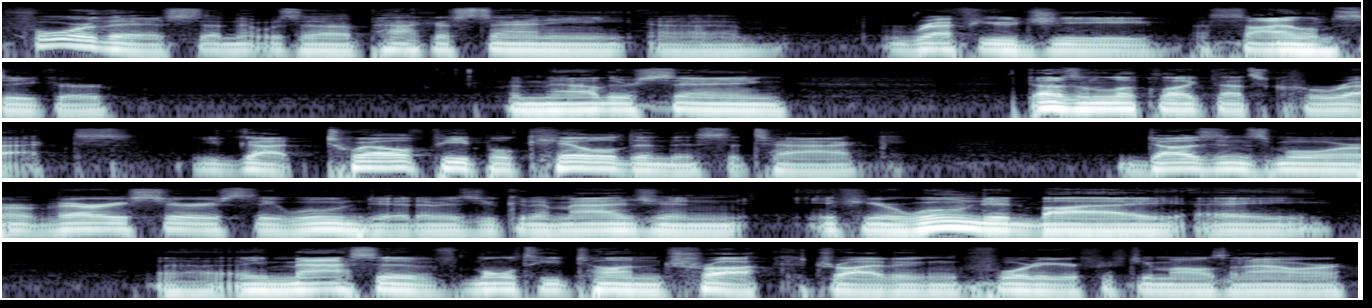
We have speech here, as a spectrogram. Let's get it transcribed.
for this, and it was a Pakistani uh, refugee asylum seeker. And now they're saying doesn't look like that's correct. You've got 12 people killed in this attack, dozens more very seriously wounded. I As you can imagine, if you're wounded by a uh, a massive multi-ton truck driving 40 or 50 miles an hour,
